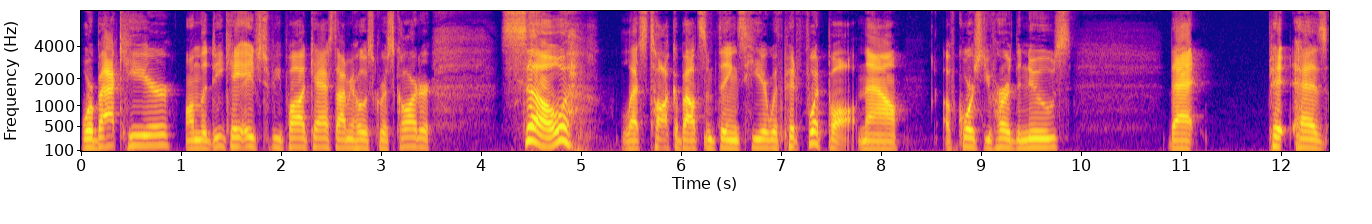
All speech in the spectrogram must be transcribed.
We're back here on the DKH2P podcast. I'm your host, Chris Carter. So, let's talk about some things here with Pitt football. Now, of course, you've heard the news that Pitt has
